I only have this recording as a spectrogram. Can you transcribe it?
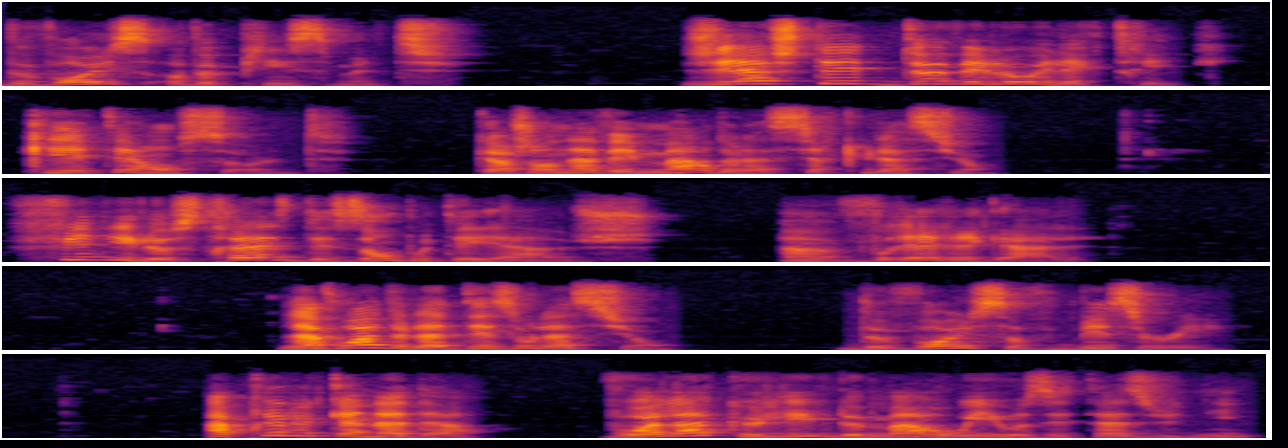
The Voice of Appeasement. J'ai acheté deux vélos électriques qui étaient en solde, car j'en avais marre de la circulation. Fini le stress des embouteillages. Un vrai régal. La voix de la désolation. The Voice of Misery. Après le Canada, voilà que l'île de Maui aux États-Unis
